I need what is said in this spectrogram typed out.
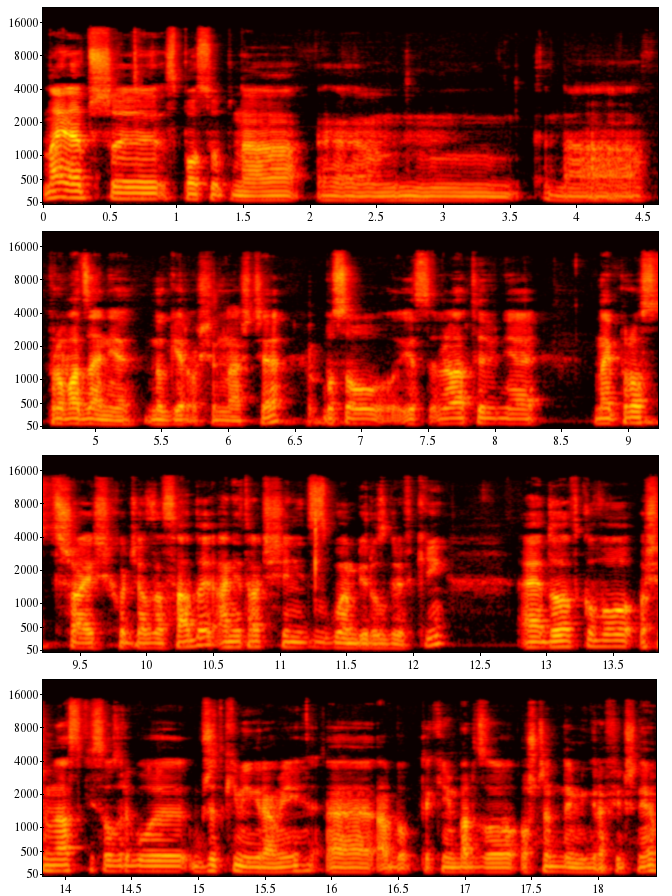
najlepszy sposób na, na wprowadzenie do gier 18, bo są, jest relatywnie najprostsza, jeśli chodzi o zasady, a nie traci się nic z głębi rozgrywki. E, Dodatkowo osiemnastki są z reguły brzydkimi grami, e, albo takimi bardzo oszczędnymi graficznie,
